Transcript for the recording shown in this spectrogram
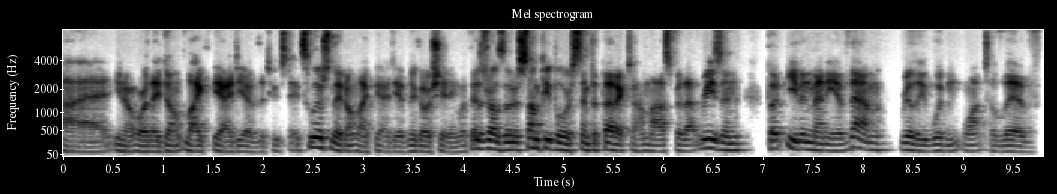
uh, you know, or they don't like the idea of the two-state solution. They don't like the idea of negotiating with Israel. So there are some people who are sympathetic to Hamas for that reason, but even many of them really wouldn't want to live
